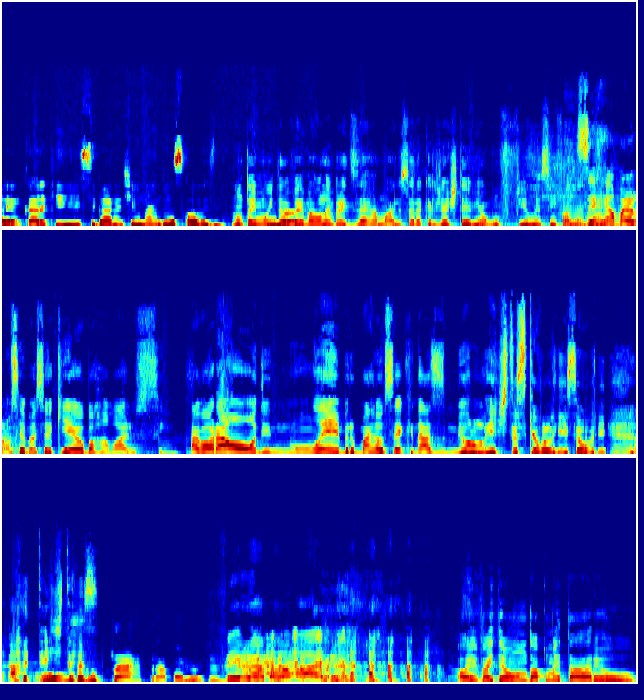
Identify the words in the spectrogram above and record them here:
É um cara que se garantiu nas duas coisas. Não tem muito a Verdade. ver, mas eu lembrei de Zé Ramalho. Será que ele já esteve em algum filme assim fazendo? Zé Ramalho eu não sei, mas sei que é o Ramalho, sim. Agora onde? Não lembro, mas eu sei que nas mil listas que eu li sobre artistas chutar trapalhões. veio Elba Ramalho. Olha, vai ter um documentário.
